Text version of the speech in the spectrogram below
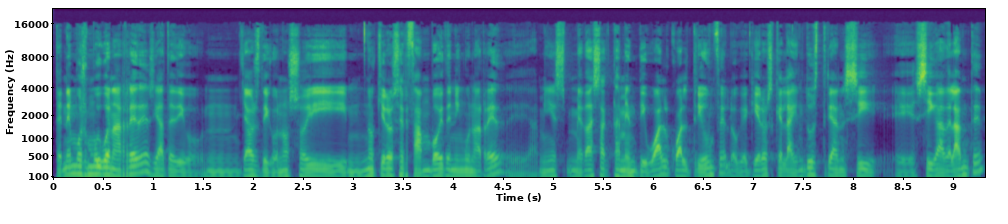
Tenemos muy buenas redes, ya te digo, mm, ya os digo, no soy, no quiero ser fanboy de ninguna red, eh, a mí es, me da exactamente igual cuál triunfe, lo que quiero es que la industria en sí eh, siga adelante.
